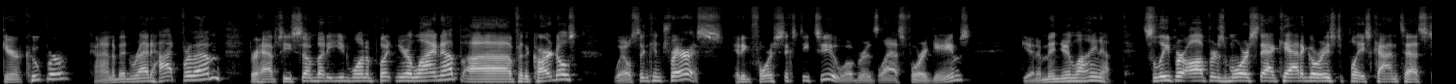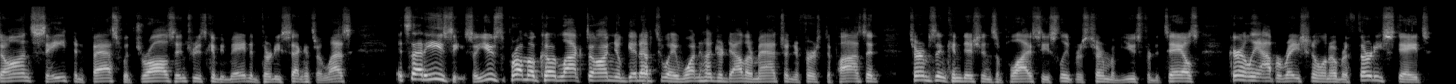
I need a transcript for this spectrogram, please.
Garrett Cooper, kind of been red hot for them. Perhaps he's somebody you'd want to put in your lineup uh, for the Cardinals. Willson Contreras hitting 462 over his last four games. Get him in your lineup. Sleeper offers more stat categories to place contests on, safe and fast withdrawals. Entries can be made in 30 seconds or less. It's that easy. So use the promo code locked on. You'll get up to a $100 match on your first deposit. Terms and conditions apply. See Sleeper's term of use for details. Currently operational in over 30 states.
